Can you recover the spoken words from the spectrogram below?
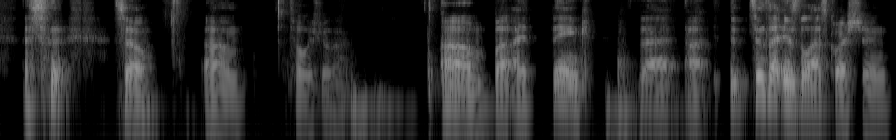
that's so. Um, totally feel that. Um, but I think that uh, since that is the last question,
